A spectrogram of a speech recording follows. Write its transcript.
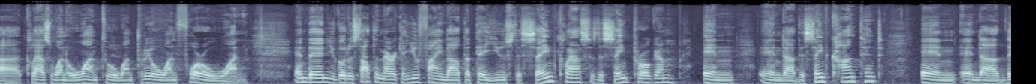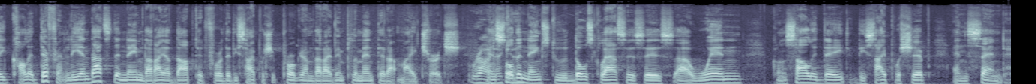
uh, Class 101, 201, 301, 401. And then you go to South America and you find out that they use the same classes, the same program, and, and uh, the same content, and, and uh, they call it differently. And that's the name that I adopted for the discipleship program that I've implemented at my church. Right, And so the names to those classes is uh, Win, Consolidate, Discipleship, and Send.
